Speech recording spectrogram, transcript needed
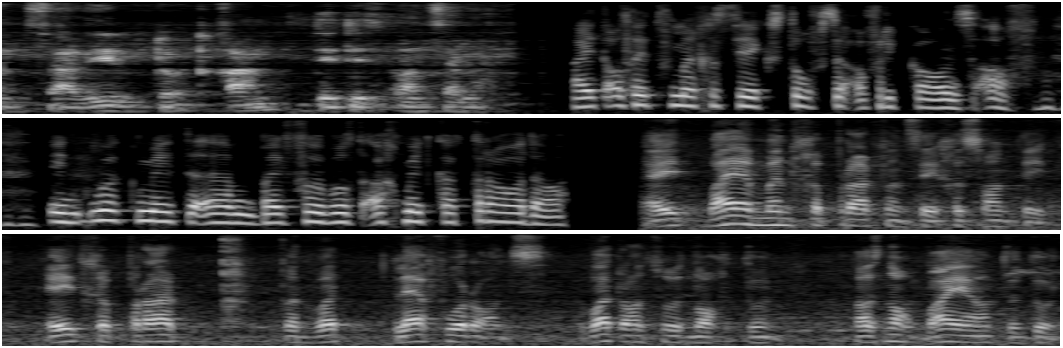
op salir.com. Dit is ons land. Hy het altyd vir my gesê ek stof se Afrikaans af en ook met ehm um, byvoorbeeld Ahmed Katrada Hy het baie min gepraat van sy gesondheid. Hy het gepraat van wat lê voor ons, wat ons moet nog doen. Daar's nog baie om te doen.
